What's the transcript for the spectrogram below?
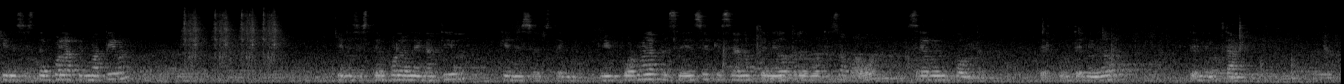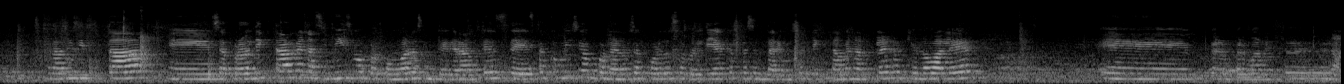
Quienes estén por la afirmativa, quienes estén por la negativa, quienes se abstengan. Le informo a la presidencia que se han obtenido tres votos a favor, cero en contra del contenido del dictamen. Gracias, diputada. Eh, se aprueba el dictamen. Asimismo, propongo a los integrantes de esta comisión ponernos de acuerdo sobre el día que presentaremos el dictamen al Pleno. ¿Quién lo va a leer? Eh, pero permanece... No,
